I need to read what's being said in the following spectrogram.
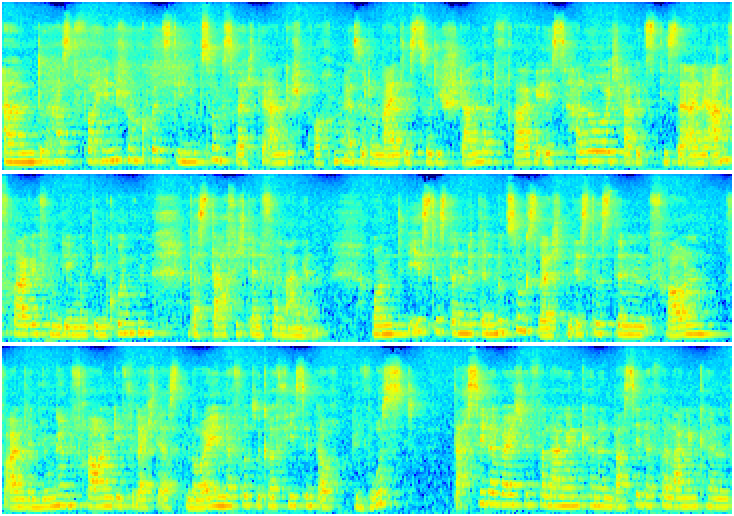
Ähm, du hast vorhin schon kurz die Nutzungsrechte angesprochen. Also du meintest so, die Standardfrage ist, hallo, ich habe jetzt diese eine Anfrage von dem und dem Kunden, was darf ich denn verlangen? Und wie ist das denn mit den Nutzungsrechten? Ist das den Frauen, vor allem den jungen Frauen, die vielleicht erst neu in der Fotografie sind, auch bewusst, dass sie da welche verlangen können, was sie da verlangen können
